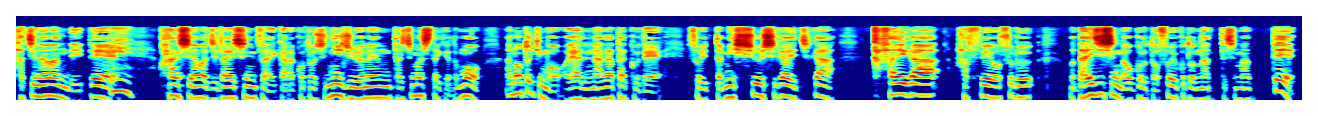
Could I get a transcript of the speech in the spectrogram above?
立ち並んでいて、ええ、阪神・淡路大震災から今年24年経ちましたけどもあの時もやはり長田区でそういった密集市街地が火災が発生をする大地震が起こるとそういうことになってしまって、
